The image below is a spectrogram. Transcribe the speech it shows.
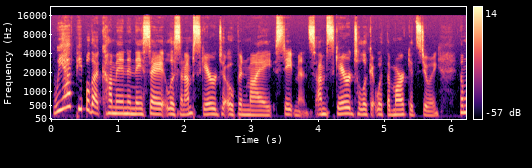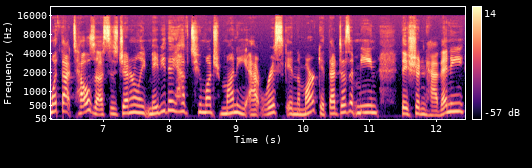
we have people that come in and they say, listen, I'm scared to open my statements. I'm scared to look at what the market's doing. And what that tells us is generally maybe they have too much money at risk in the market. That doesn't mean they shouldn't have any.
